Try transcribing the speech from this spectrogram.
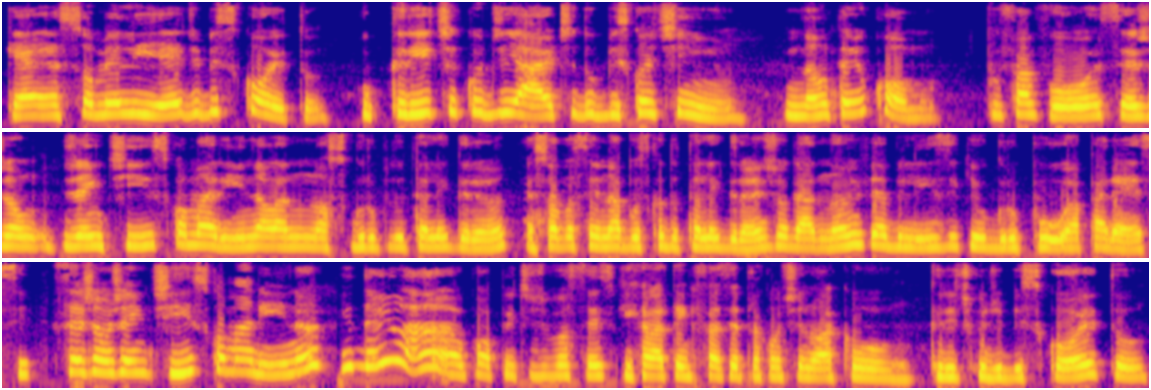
que é sommelier de biscoito o crítico de arte do biscoitinho. Não tenho como. Por favor, sejam gentis com a Marina lá no nosso grupo do Telegram. É só você ir na busca do Telegram e jogar Não Inviabilize que o grupo aparece. Sejam gentis com a Marina e deem lá o palpite de vocês. O que ela tem que fazer para continuar com o crítico de biscoito.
